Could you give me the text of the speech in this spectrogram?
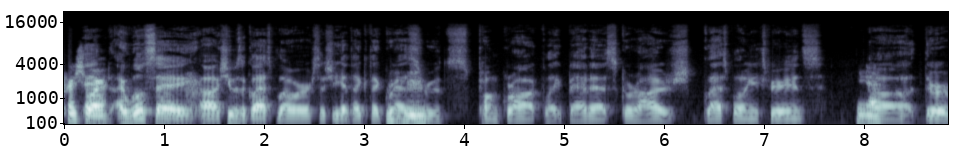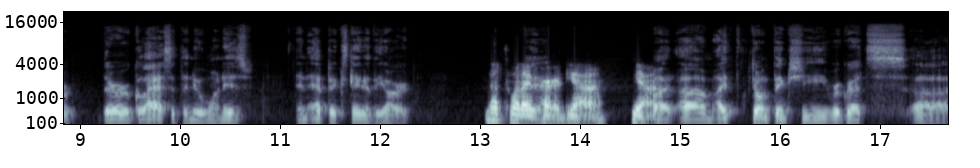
For sure. And I will say, uh, she was a glass blower, so she had like that Mhm. grassroots punk rock, like badass garage glass blowing experience. yeah, Uh, their their glass at the new one is an epic state of the art. that's what I've heard. Yeah. Yeah. But um, I don't think she regrets. Uh,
